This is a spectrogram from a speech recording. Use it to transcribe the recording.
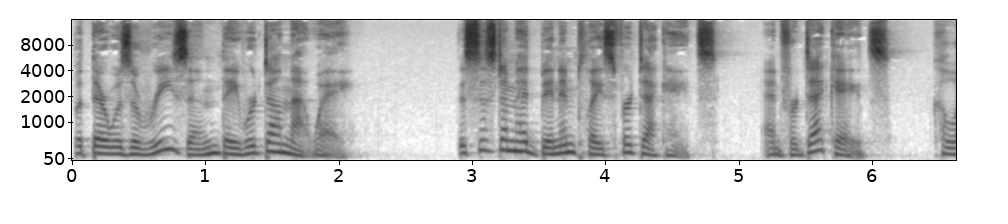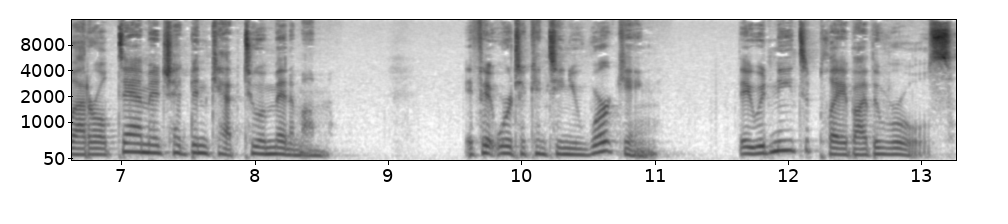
But there was a reason they were done that way. The system had been in place for decades, and for decades, collateral damage had been kept to a minimum. If it were to continue working, they would need to play by the rules.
